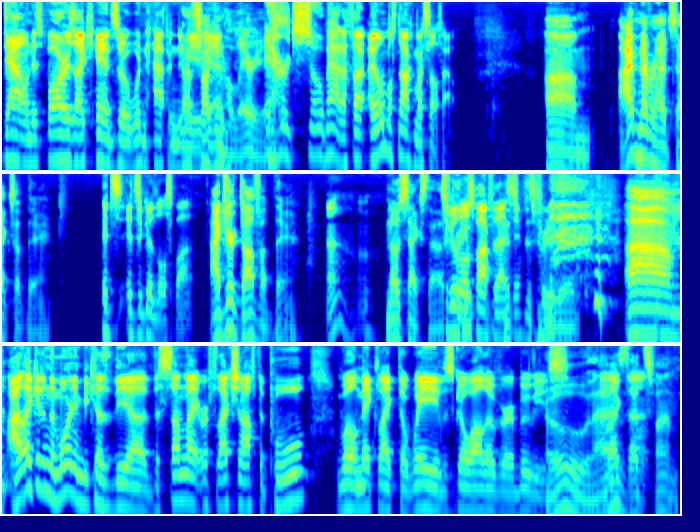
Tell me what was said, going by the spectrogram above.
down as far as I can so it wouldn't happen to me. That's fucking hilarious. It hurts so bad. I thought I almost knocked myself out. Um, I've never had sex up there. It's it's a good little spot. I jerked off up there. Oh. No sex though. It's a good little spot for that, it's, too. It's pretty weird. um, I like it in the morning because the uh, the sunlight reflection off the pool will make like the waves go all over her boobies. oh, that like that. that's fun.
